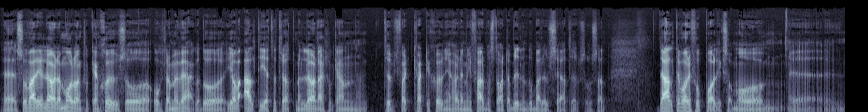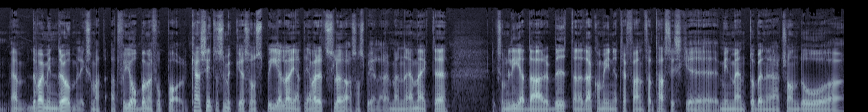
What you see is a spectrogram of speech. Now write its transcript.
Eh, så varje lördag morgon klockan sju så åkte de iväg och då, jag var alltid jättetrött men lördag klockan typ kvart, kvart i sju när jag hörde min farbror starta bilen då bara rusade jag typ så. så att, det har alltid varit fotboll liksom och eh, det var min dröm liksom att, att få jobba med fotboll. Kanske inte så mycket som spelare egentligen, jag var rätt slö som spelare men jag märkte liksom ledarbiten, när jag kom in, jag träffade en fantastisk, eh, min mentor Benny Lennartsson, då,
